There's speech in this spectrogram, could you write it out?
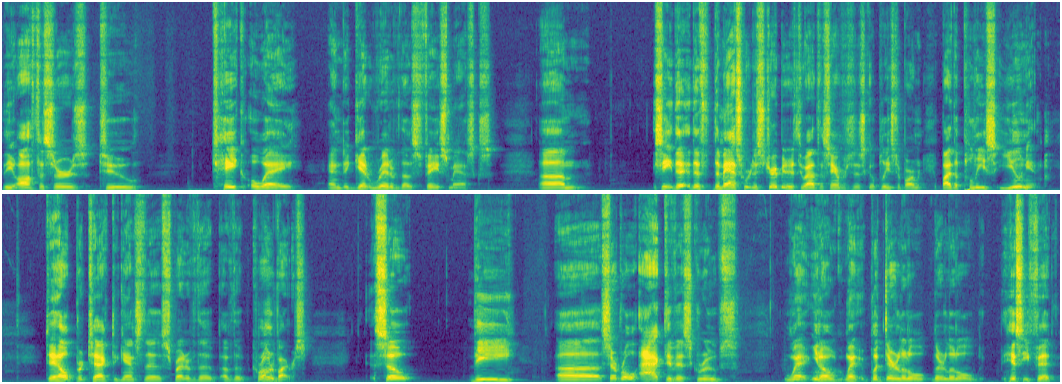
the officers to take away and to get rid of those face masks. Um, see, the, the, the masks were distributed throughout the San Francisco Police Department by the police union to help protect against the spread of the of the coronavirus. So, the uh, several activist groups went, you know, went put their little their little hissy fit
